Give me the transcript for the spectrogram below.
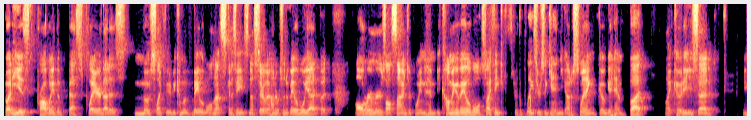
but he is probably the best player that is most likely to become available. I'm not going to say he's necessarily 100 percent available yet, but all rumors, all signs are pointing to him becoming available. So I think if you're the Blazers again, you got to swing, go get him. But like Cody, said, you,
